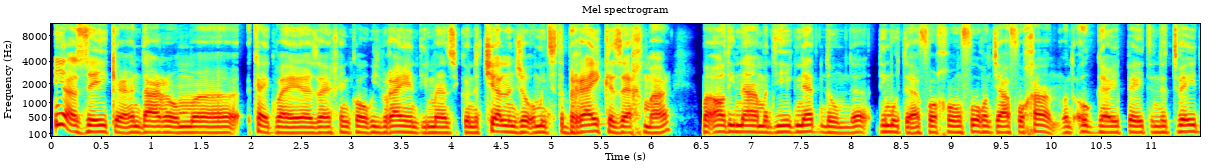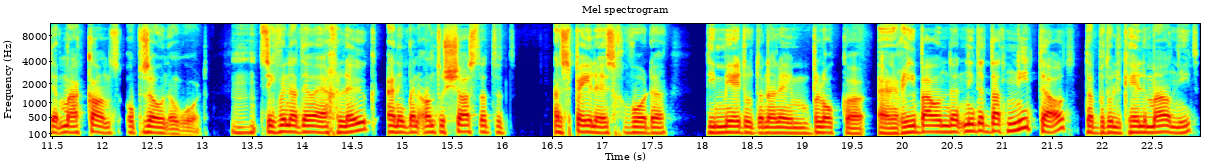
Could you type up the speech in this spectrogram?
ja, zeker. En daarom, eh, kijk, wij zijn geen Kobe Bryant die mensen kunnen challengen om iets te bereiken, zeg maar. Maar al die namen die ik net noemde, die moeten er voor gewoon volgend jaar voor gaan. Want ook Gary Payton II maakt kans op zo'n award. Mhm. Dus ik vind dat heel erg leuk. En ik ben enthousiast dat het een speler is geworden die meer doet dan alleen blokken en rebounden. Niet dat dat niet telt, dat bedoel ik helemaal niet.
